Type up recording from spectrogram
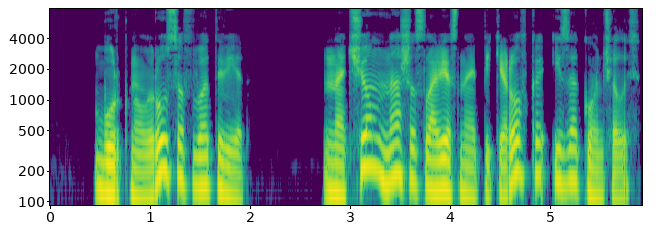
— буркнул Русов в ответ, на чем наша словесная пикировка и закончилась.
